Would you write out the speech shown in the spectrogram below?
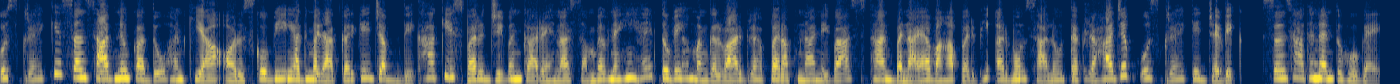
उस ग्रह के संसाधनों का दोहन किया और उसको भी अधमरा करके जब देखा कि इस पर जीवन का रहना संभव नहीं है तो वह मंगलवार ग्रह पर अपना निवास स्थान बनाया। वहाँ पर भी अरबों सालों तक रहा जब उस ग्रह के जैविक संसाधन अंत हो गए।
